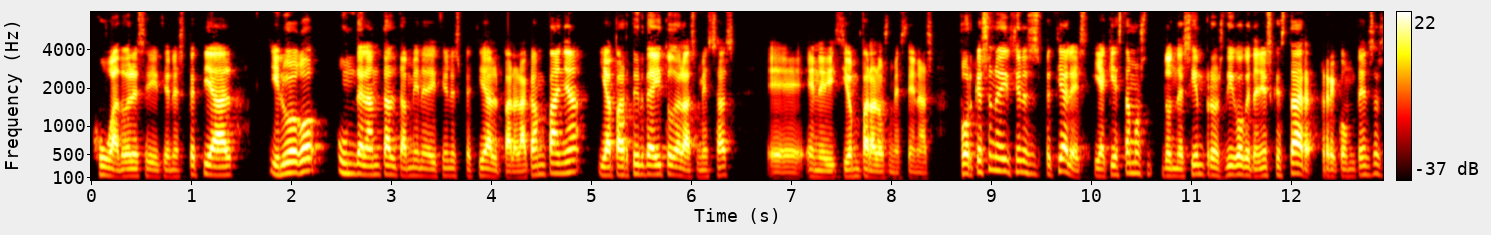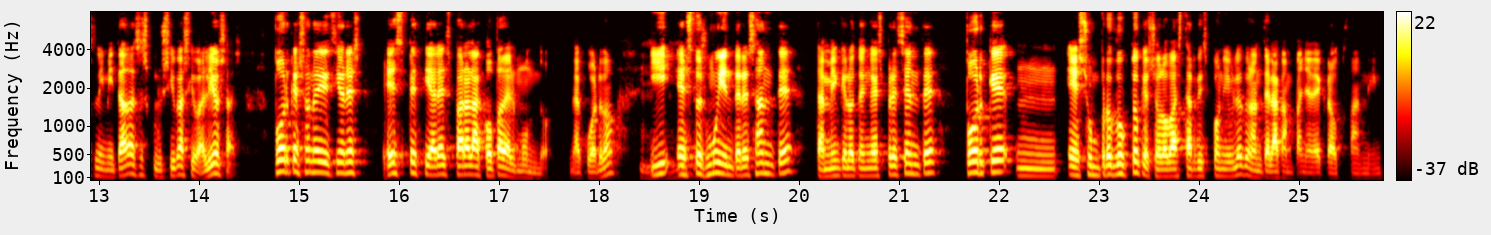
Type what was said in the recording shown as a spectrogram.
jugadores edición especial, y luego un delantal también edición especial para la campaña, y a partir de ahí todas las mesas eh, en edición para los mecenas. ¿Por qué son ediciones especiales? Y aquí estamos donde siempre os digo que tenéis que estar, recompensas limitadas, exclusivas y valiosas, porque son ediciones especiales para la Copa del Mundo, ¿de acuerdo? Y esto es muy interesante, también que lo tengáis presente, porque mm, es un producto que solo va a estar disponible durante la campaña de crowdfunding.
